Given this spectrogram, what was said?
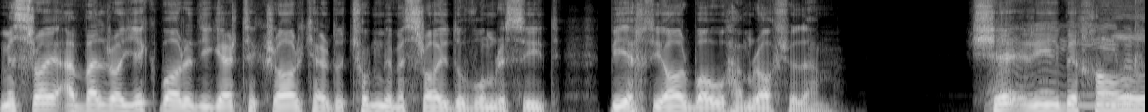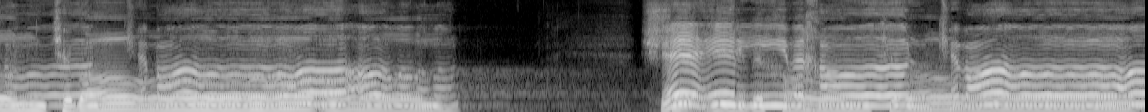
مصرای اول را یک بار دیگر تکرار کرد و چون به مصرای دوم رسید بی اختیار با او همراه شدم. شعری بخوان که با شعری بخوان که با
